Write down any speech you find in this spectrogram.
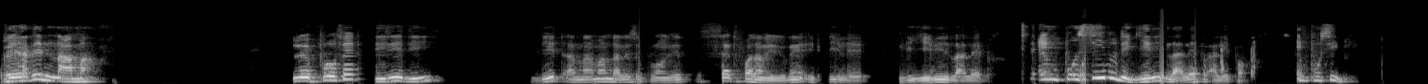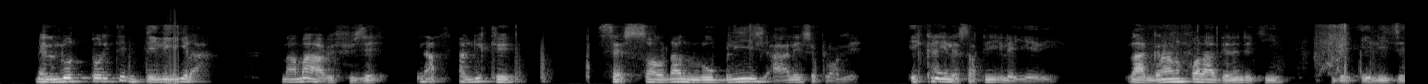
Regardez Nama. Le prophète disait, dit, dites à Naaman d'aller se plonger sept fois dans les journées et puis il est, de la lèpre. Impossible de guérir de la lèpre à l'époque. Impossible. Mais l'autorité déléguée là, Naaman a refusé. Il a fallu que ses soldats l'obligent à aller se plonger. Et quand il est sorti, il est guéri. La grande foi là venait de qui? De Élisée.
